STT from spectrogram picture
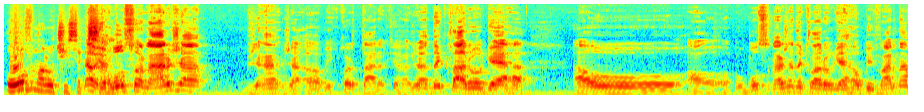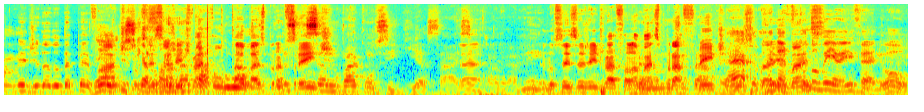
Houve uma notícia que Não, e o saiu... Bolsonaro já. Já, já ó, me cortaram aqui, ó. Já declarou guerra ao, ao- O Bolsonaro já declarou guerra ao Bivar na medida do DPVAT. É, não sei se a gente vai Tá contar mais pra que Você frente. não vai conseguir essa, esse É. enquadramento. Eu não sei se a gente vai falar mais pra frente reto. É, disso daí, Renan, mas. fica no meio aí, velho. Ô,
